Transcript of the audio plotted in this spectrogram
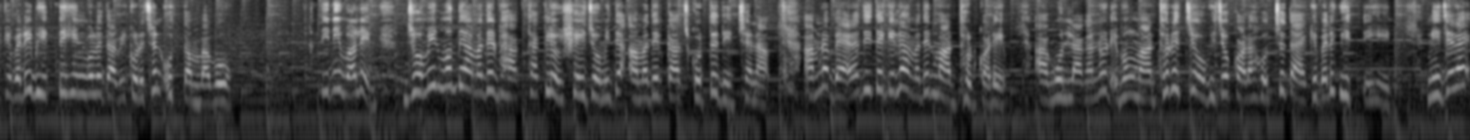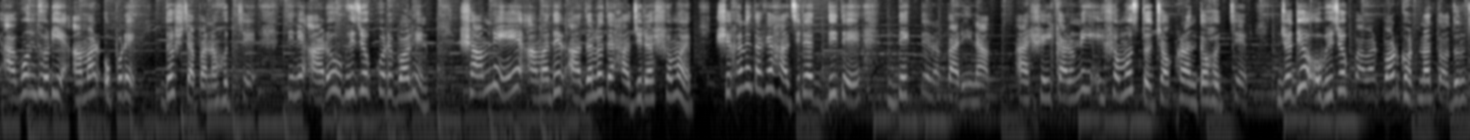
একেবারেই ভিত্তিহীন বলে দাবি করেছেন উত্তমবাবু। তিনি বলেন, জমির মধ্যে আমাদের ভাগ থাকলেও সেই জমিতে আমাদের কাজ করতে দিচ্ছে না। আমরা বেড়া দিতে গেলে আমাদের মারধর করে। আগুন লাগানোর এবং মারধরের যে অভিযোগ করা হচ্ছে তা একেবারে ভিত্তিহীন। নিজেরাই আগুন ধরিয়ে আমার ওপরে দোষ চাপানো হচ্ছে। তিনি আরও অভিযোগ করে বলেন, সামনে আমাদের আদালতে হাজিরার সময় সেখানে তাকে হাজিরা দিতে দেখতে পারি না। আর সেই কারণেই এই সমস্ত চক্রান্ত হচ্ছে। যদিও অভিযোগ পাওয়ার পর ঘটনার তদন্ত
